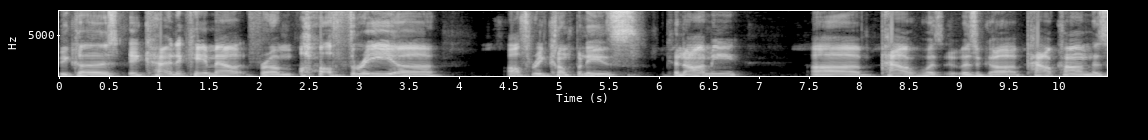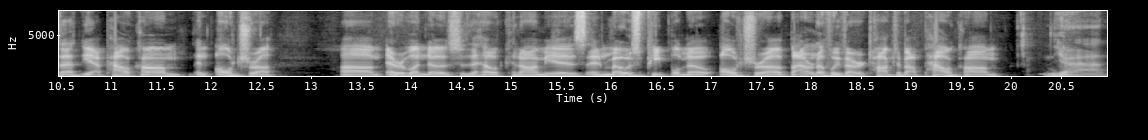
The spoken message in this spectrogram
because it kind of came out from all three uh all three companies konami uh pal was was it uh palcom is that yeah palcom and ultra um everyone knows who the hell konami is and most people know ultra but i don't know if we've ever talked about palcom Yeah,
